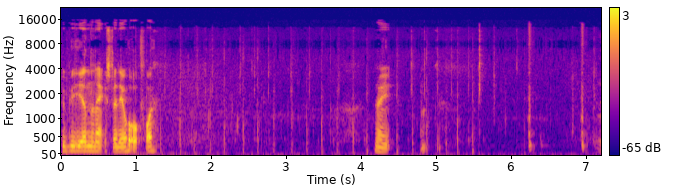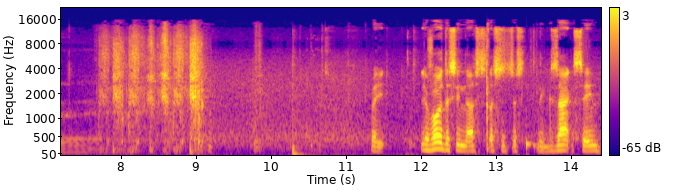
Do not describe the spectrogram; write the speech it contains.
we'll be here in the next video hopefully. Right. Right, you've already seen this. This is just the exact same.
